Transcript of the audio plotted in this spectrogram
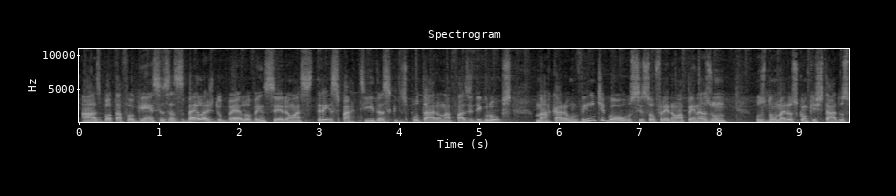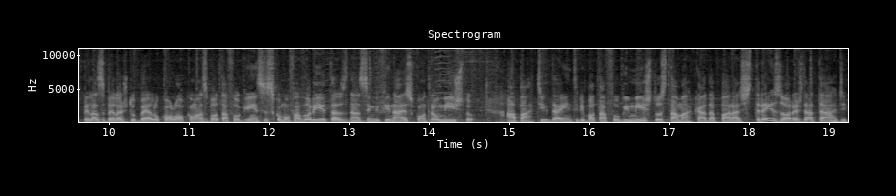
As botafoguenses, as Belas do Belo, venceram as três partidas que disputaram na fase de grupos, marcaram 20 gols e sofreram apenas um. Os números conquistados pelas Belas do Belo colocam as botafoguenses como favoritas nas semifinais contra o Misto. A partida entre Botafogo e Misto está marcada para as três horas da tarde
